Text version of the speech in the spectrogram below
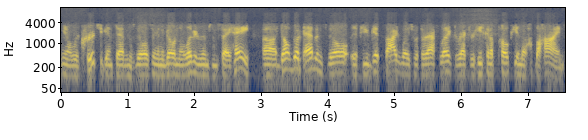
you know recruits against Evansville is going to go in the living rooms and say, "Hey, uh, don't go to Evansville. If you get sideways with their athletic director, he's going to poke you in the behind."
